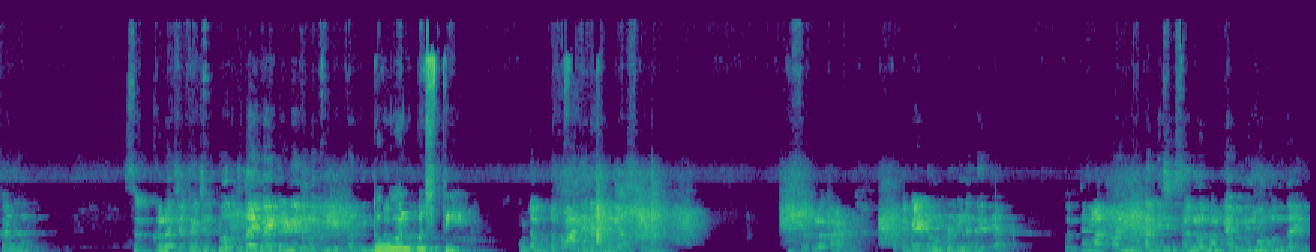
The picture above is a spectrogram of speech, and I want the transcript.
काय झालं? सगळं चकाच्या दूध नाही मैत्रिणींमध्ये पण ती धुवून पुसती. कुठं कुठं पाणी राहिलेलं असतं ना हे सगळं काढलं. आता बेडरूम राहिलं ते त्या पण त्याला आता एका दिवशी सगळं म्हणल्यावर मी मरून जाईल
